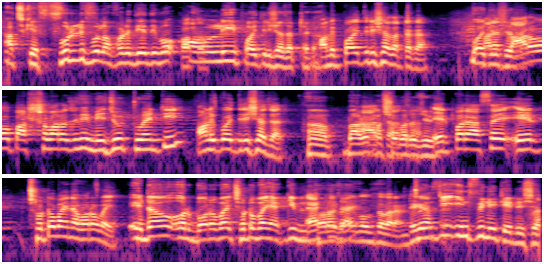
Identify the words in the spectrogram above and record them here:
আজকে ফুললি ফুল অফারে দিয়ে দিব অনলি পঁয়ত্রিশ হাজার টাকা। অনলি পঁয়ত্রিশ হাজার টাকা। মানে বারো পাঁচশো বারো জিবি মিজু টোয়েন্টি অনলি পঁয়ত্রিশ হাজার। হ্যাঁ বারো আচ্ছা, পাঁচশো বারো আচ্ছা। জিবি এরপরে আছে এর ছোট ভাই না বড় ভাই? এটাও ওর বড় ভাই ছোট ভাই একই ধরা যায়। বলতে পারেন ঠিক আছে? ইনফিনিটি এডিশন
